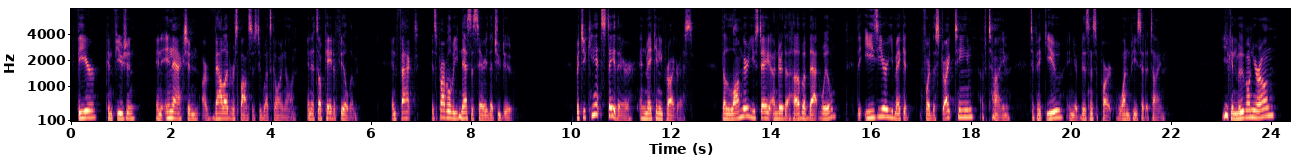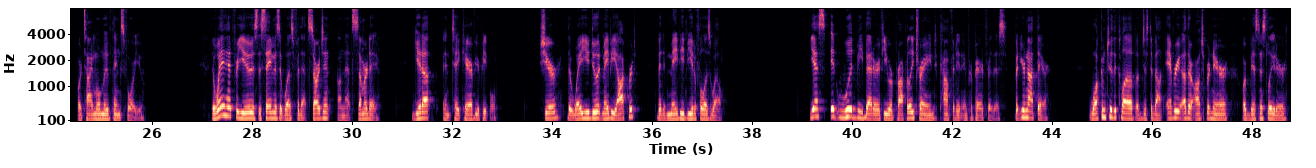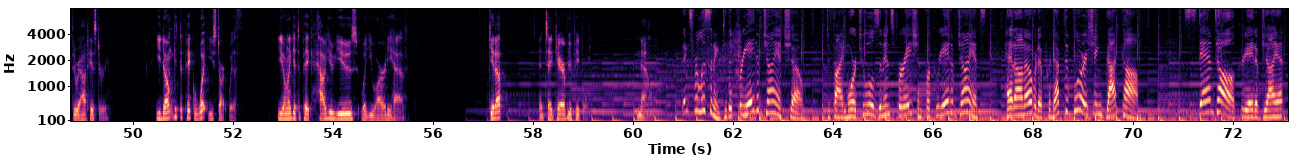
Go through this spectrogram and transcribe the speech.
Fear, confusion, and inaction are valid responses to what's going on, and it's okay to feel them. In fact, it's probably necessary that you do. But you can't stay there and make any progress. The longer you stay under the hub of that wheel, the easier you make it for the strike team of time to pick you and your business apart one piece at a time. You can move on your own, or time will move things for you. The way ahead for you is the same as it was for that sergeant on that summer day. Get up and take care of your people. Sure, the way you do it may be awkward, but it may be beautiful as well. Yes, it would be better if you were properly trained, confident, and prepared for this, but you're not there. Welcome to the club of just about every other entrepreneur or business leader throughout history. You don't get to pick what you start with. You only get to pick how you use what you already have. Get up and take care of your people. Now. Thanks for listening to the Creative Giant Show. To find more tools and inspiration for creative giants, head on over to productiveflourishing.com. Stand tall, creative giant.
